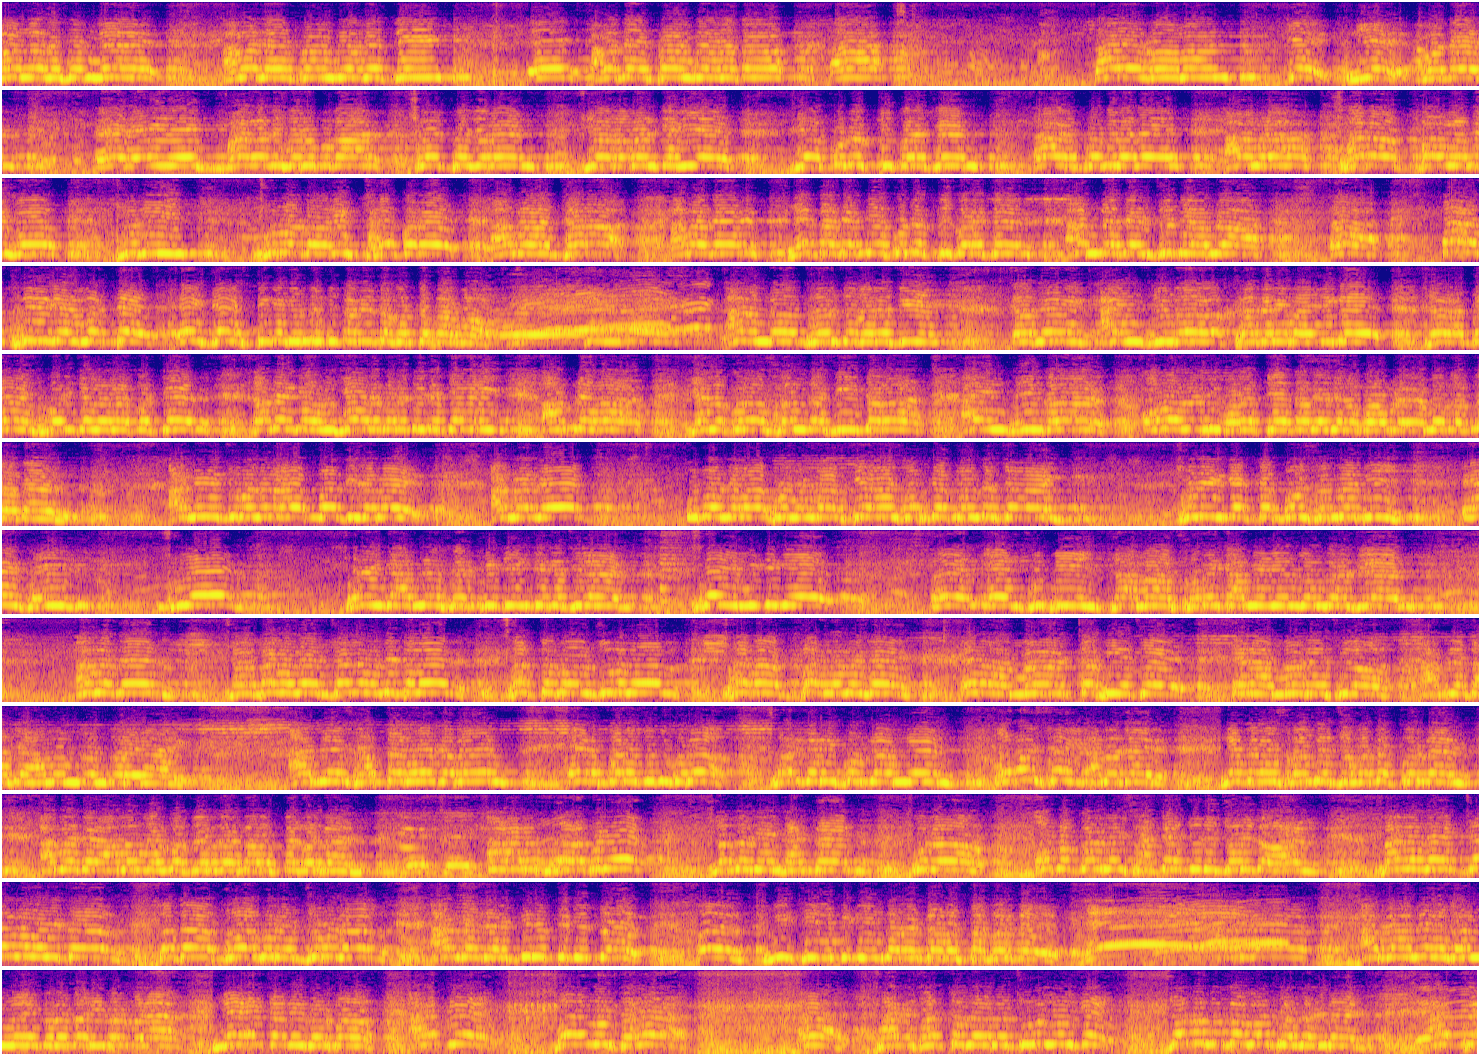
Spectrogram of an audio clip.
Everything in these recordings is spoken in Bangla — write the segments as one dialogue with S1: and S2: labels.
S1: বাংলাদেশের ন্যায় আমাদের প্রাণপ্রিয় নেত্রী, এই আমাদের প্রাণপ্রিয় নেতা তারেক রহমানকে নিয়ে আমাদের বাংলাদেশের উপকার শহীদ প্রেসিডেন্ট জিয়া রহমানকে নিয়ে যে কটূক্তি করেছেন, তার প্রতিবাদে আমরা সারা বাংলাদেশে যদি যুবদল ইচ্ছে করে আমরা যারা আমাদের নেতাদের নিয়ে কটূক্তি করেছেন। আপনাদের যদি আমরা পাঁচ মিনিটের মধ্যে এই দেশ থেকে কিন্তু বিতাড়িত করতে পারব। আমরা ধৈর্য ধরেছি, কাজেই আইন শৃঙ্খলা বাহিনীকে যারা দেশ পরিচালনা করছেন, তাদেরকে হুঁশিয়ার করে দিতে চাই। আপনারা যেন কোন সন্ত্রাসী যারা আইন শৃঙ্খলার অবনতি ঘটাচ্ছে, তাদের যেন আপনারা মদত না দেন। আমি যুবজনা আহ্বান হিসেবে আমাদের উপজেলা উপজেলা চেয়ার সবকে বলতে চাই শরীরকে একটা বৈষম্যবী এই সেই চুলের সেদিনকে আপনি সেই মিটিং ডেকেছিলেন, সেই মিটিং এ এনসিপি জামাত সবাইকে আপনি নিয়ন্ত্রণ করেছিলেন। আমাদের বাংলাদেশ জাতীয়বাদী দলের ছাত্রদল, যুবদল সারা বাংলাদেশে এরা মাঠ চাপিয়েছে, এরা মাঠে ছিল, আপনি তাদের আমন্ত্রণ করে নাই। আপনি সাবধান হয়ে যাবেন। এরপরে যদি কোনো সরকারি প্রোগ্রাম নেন, অবশ্যই আমাদের নেতাদের সঙ্গে যোগাযোগ করবেন, আমাদের আমন্ত্রণ পত্রের ব্যবস্থা করবেন। আর তারপরে যতদিন থাকবেন, কোন অপকর্মের সাথে যদি জড়িত হন, বাংলাদেশ জাতীয়বাদী দল তথা ভুয়াপুরের যুবদল আপনাদের বিরুদ্ধে কিন্তু মিছিল, মিটিং করার ব্যবস্থা করবে আমরা আপনাদের অন্যায় করে দাবি করব না ন্যায় দাবি করব। আপনি ভয়াবুর থানা ছাত্র দল যুবদলকে যতটুকু আমন্ত্রণ করবেন। আপনার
